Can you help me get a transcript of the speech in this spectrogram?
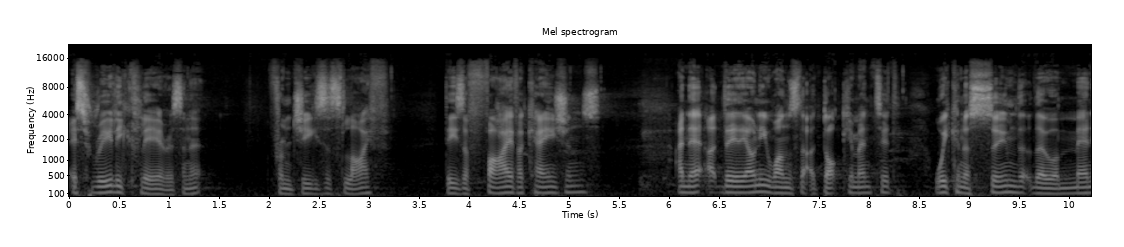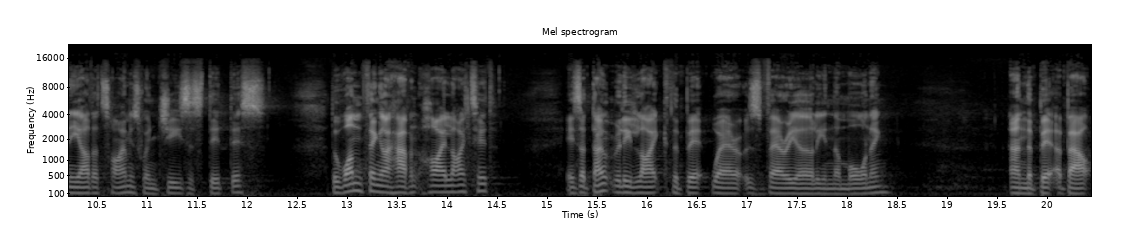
it's really clear, isn't it, from Jesus' life? These are five occasions, and they're, uh, they're the only ones that are documented we can assume that there were many other times when Jesus did this. The one thing I haven't highlighted is I don't really like the bit where it was very early in the morning and the bit about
